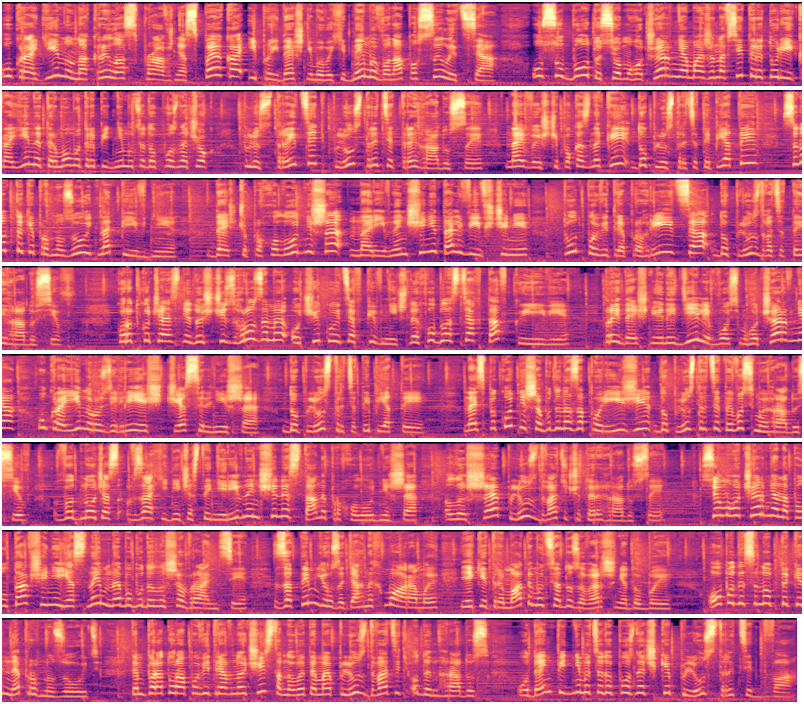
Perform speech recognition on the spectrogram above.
Україну накрила справжня спека, і прийдешніми вихідними вона посилиться. У суботу, 7 червня, майже на всій території країни термометри піднімуться до позначок плюс 30, плюс 33 градуси. Найвищі показники до плюс 35 синоптики прогнозують на півдні. Дещо прохолодніше на Рівненщині та Львівщині. Тут повітря прогріється до плюс 20 градусів. Короткочасні дощі з грозами очікуються в північних областях та в Києві. Прийдешньої неділі, 8 червня, Україну розігріє ще сильніше до плюс 35. Найспекотніше буде на Запоріжжі до плюс 38 градусів. Водночас в західній частині Рівненщини стане прохолодніше лише плюс 24 градуси. 7 червня на Полтавщині ясним небо буде лише вранці. Затим його затягне хмарами, які триматимуться до завершення доби. Опади синоптики не прогнозують. Температура повітря вночі становитиме плюс 21 градус. У день підніметься до позначки плюс 32.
